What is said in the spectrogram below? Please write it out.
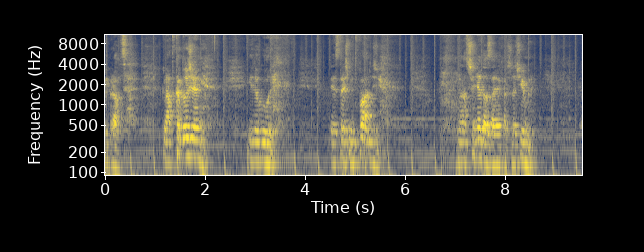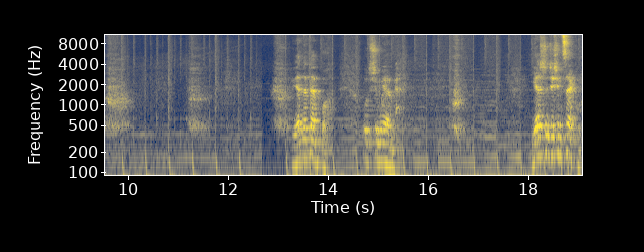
praca. Klatka do ziemi i do góry. Jesteśmy twardzi. Nas się nie da zajechać, lecimy. Jedne tempo. Utrzymujemy. Jeszcze 10 sekund.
